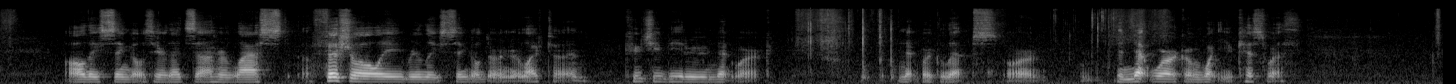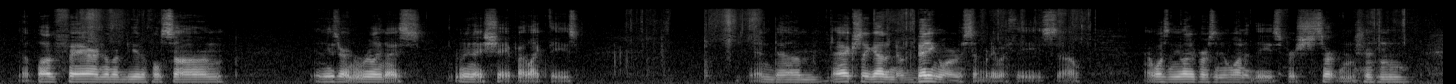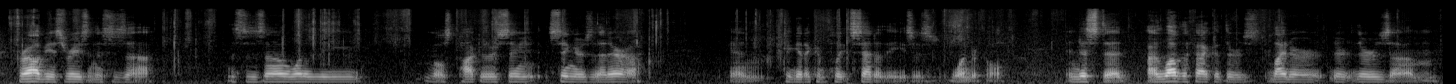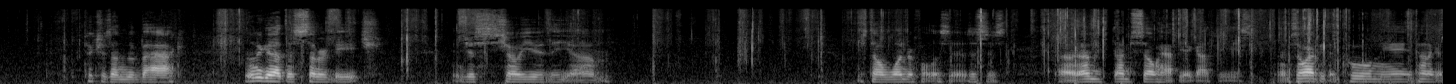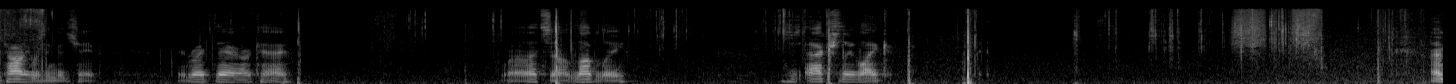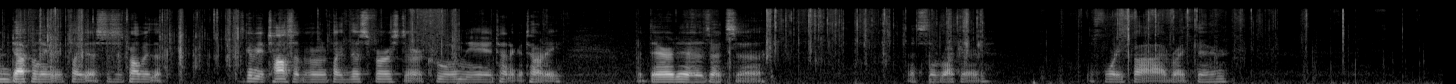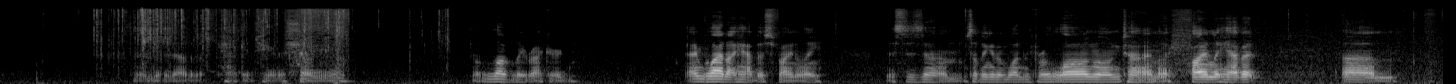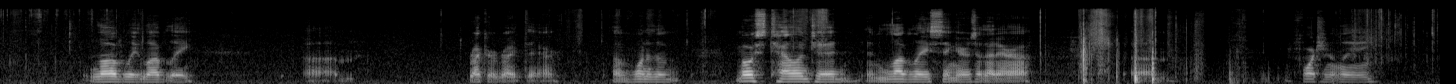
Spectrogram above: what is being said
all these singles here. That's uh, her last officially released single during her lifetime. Kuchibiru Network. Network Lips, or the network of what you kiss with. The Love Fair, another beautiful song. And these are in really nice, really nice shape. I like these. And um, I actually got into a bidding war with somebody with these, so I wasn't the only person who wanted these for certain. for obvious reason, this is uh, this is uh, one of the most popular sing- singers of that era, and to get a complete set of these is wonderful. And just I love the fact that there's liner, there, there's um, pictures on the back. Let me get out this summer beach and just show you the um, just how wonderful this is. This is uh, I'm I'm so happy I got these. I'm so happy that Cool Nie Tanagatari was in good shape. And right there, okay. Wow, that's uh, lovely. This is actually like I'm definitely going to play this. This is probably the. It's going to be a toss up if I'm going to play this first or Cool Nie Tanagatari. But there it is. That's uh, that's the record. The 45 right there. Let me get it out of the package here to show you. A lovely record. I'm glad I have this finally. This is um, something I've been wanting for a long, long time, and I finally have it. Um, lovely, lovely um, record right there of one of the most talented and lovely singers of that era. Um, unfortunately,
